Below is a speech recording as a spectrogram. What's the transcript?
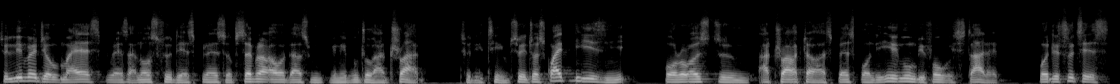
to leverage on my experience and also the experience of several others we've been able to attract to the team. So it was quite easy for us to attract our first funding even before we started. But the truth is,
